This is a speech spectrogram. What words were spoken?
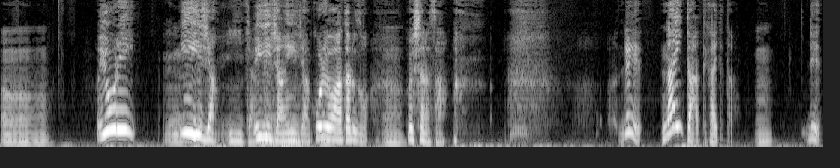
うんうんよりうん。うんいいじゃん。いいじゃんね。いいじゃん、いいじゃん。これは当たるぞ。うん。そしたらさ、で、ナイターって書いてたの。うん。で、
